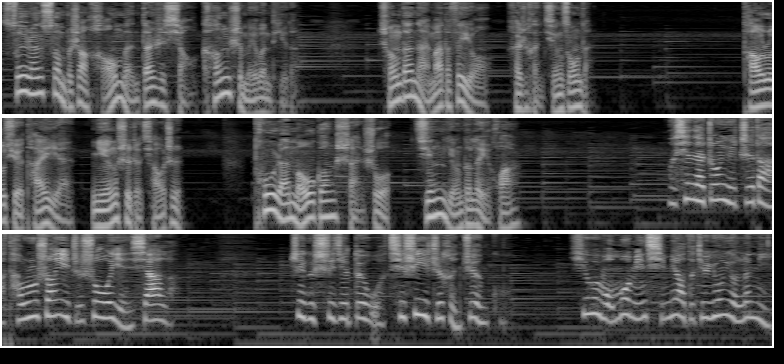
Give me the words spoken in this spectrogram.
虽然算不上豪门，但是小康是没问题的。承担奶妈的费用还是很轻松的。陶如雪抬眼凝视着乔治，突然眸光闪烁，晶莹的泪花。我现在终于知道，陶如霜一直说我眼瞎了。这个世界对我其实一直很眷顾，因为我莫名其妙的就拥有了你。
